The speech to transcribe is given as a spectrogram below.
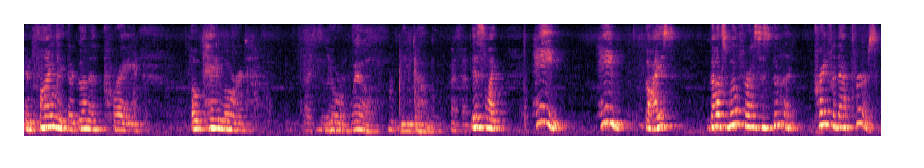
and finally they're going to pray, Okay, Lord your will be done. Uh-huh. It's like, hey, hey, guys, God's will for us is good. Pray for that first.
